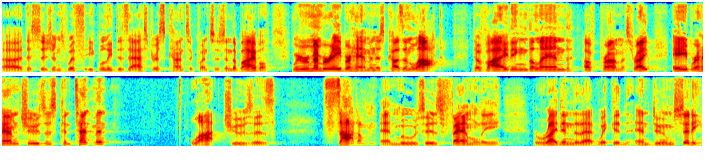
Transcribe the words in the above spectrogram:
uh, decisions with equally disastrous consequences in the Bible. We remember Abraham and his cousin Lot dividing the land of promise, right? Abraham chooses contentment, Lot chooses Sodom and moves his family right into that wicked and doomed city.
